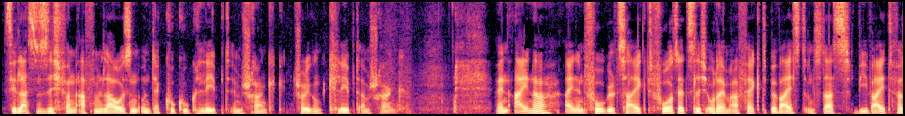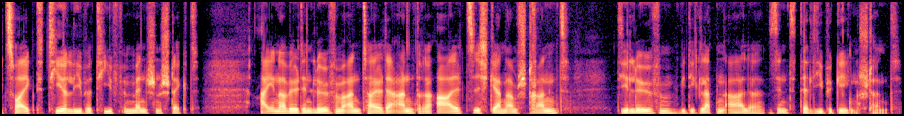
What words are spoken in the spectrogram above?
Sie lassen sich von Affen lausen und der Kuckuck lebt im Schrank. Entschuldigung, klebt am Schrank. Wenn einer einen Vogel zeigt, vorsätzlich oder im Affekt, beweist uns das, wie weit verzweigt Tierliebe tief im Menschen steckt. Einer will den Löwenanteil, der andere ahlt sich gern am Strand. Die Löwen wie die glatten Aale sind der Liebe Gegenstand.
